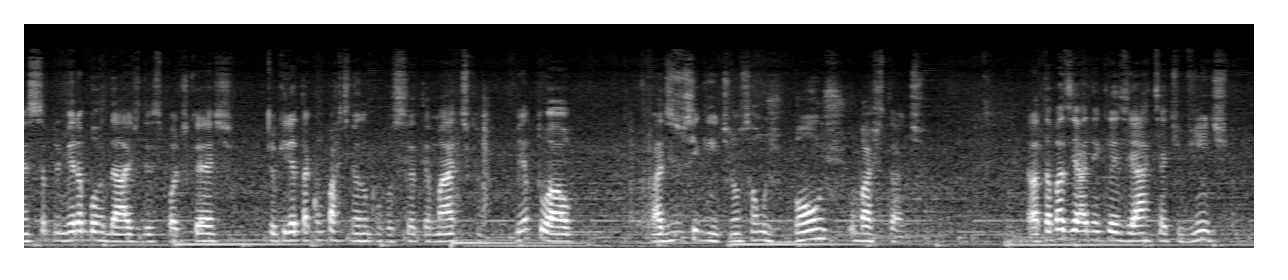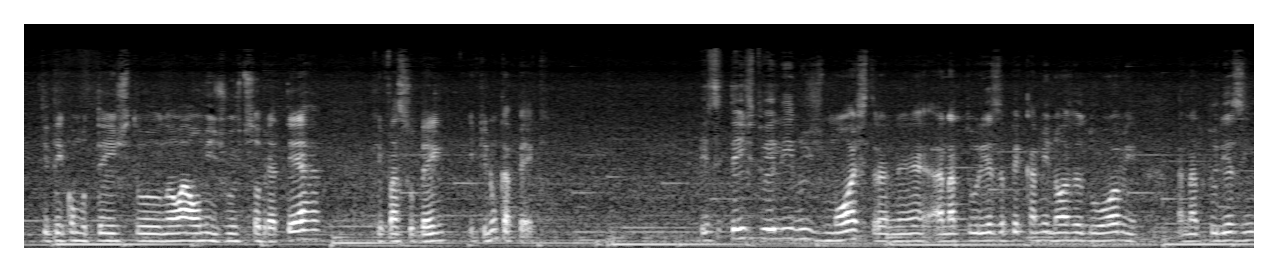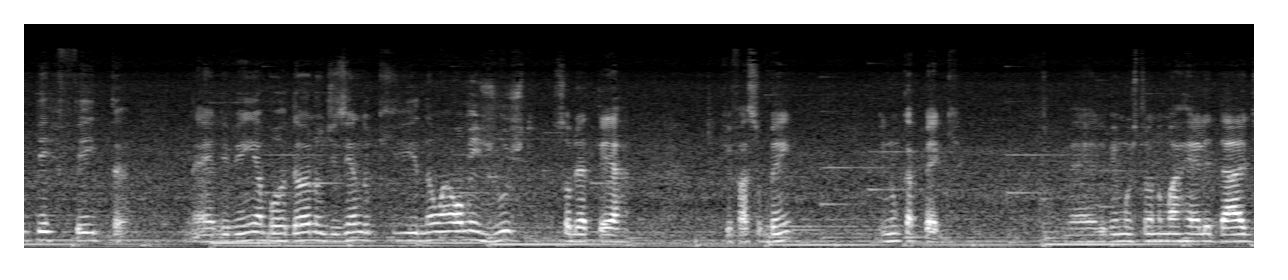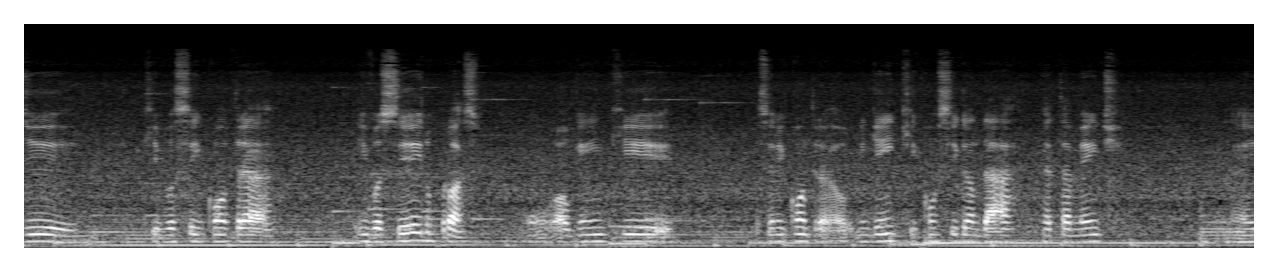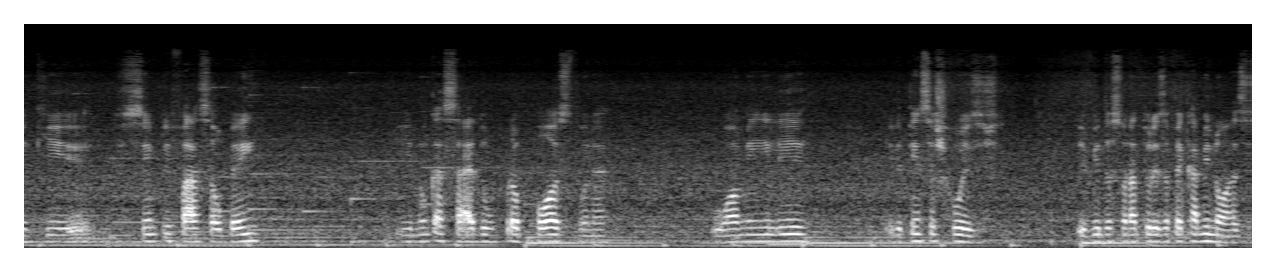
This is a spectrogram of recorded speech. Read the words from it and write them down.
nessa primeira abordagem desse podcast, eu queria estar compartilhando com você a temática bem atual. Ela diz o seguinte: não somos bons o bastante. Ela está baseada em Eclesiastes 7,20, que tem como texto: Não há homem justo sobre a terra que faça o bem e que nunca peque. Esse texto ele nos mostra né, a natureza pecaminosa do homem, a natureza imperfeita. Né? Ele vem abordando, dizendo que não há homem justo sobre a terra que faça o bem e nunca peque. Né? Ele vem mostrando uma realidade que você encontra em você e no próximo. Alguém que você não encontra ninguém que consiga andar retamente né, e que sempre faça o bem e nunca saia do propósito, né? O homem ele ele tem essas coisas devido à sua natureza pecaminosa.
